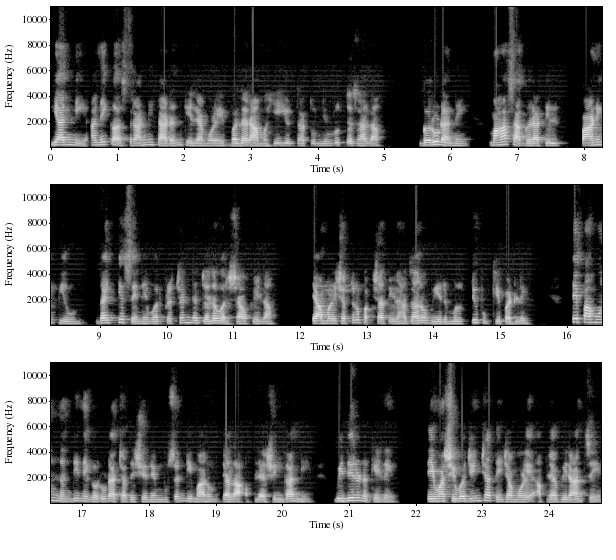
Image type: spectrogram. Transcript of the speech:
यांनी अनेक अस्त्रांनी ताडण केल्यामुळे बलरामही युद्धातून निवृत्त झाला. गरुडाने महासागरातील पाणी पिऊन दैत्यसेनेवर प्रचंड जलवर्षाव केला. त्यामुळे शत्रुपक्षातील हजारो वीर मृत्युमुखी पडले. ते पाहून नंदीने गरुडाच्या दिशेने मुसंडी मारून त्याला आपल्या शिंगांनी विदीर्ण केले. तेव्हा शिवजींच्या तेजामुळे आपल्या वीरांचे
